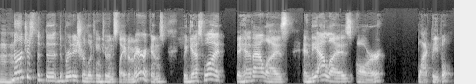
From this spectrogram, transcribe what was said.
Mhm. Not just that the, the British are looking to enslave Americans, but guess what? They have allies, and the allies are black people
